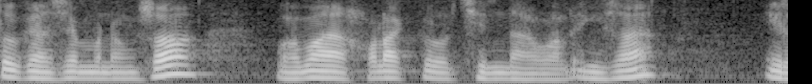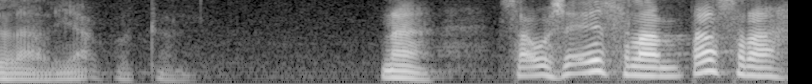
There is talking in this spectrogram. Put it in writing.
tugasnya menungso wa ma khalaqul jinna wal insa illa liya'budun. Nah, sawise Islam pasrah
